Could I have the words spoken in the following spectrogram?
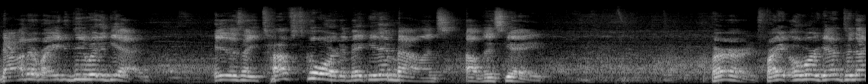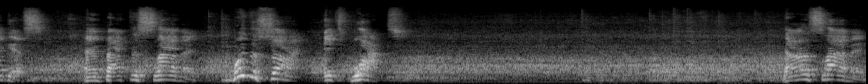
Now they're ready to do it again. It is a tough score to make an imbalance of this game. Burns, right over again to Necas. And back to Slavin. With the shot, it's blocked. Now to Slavin.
